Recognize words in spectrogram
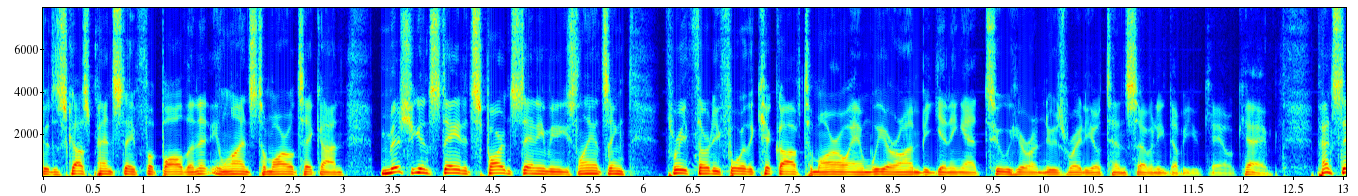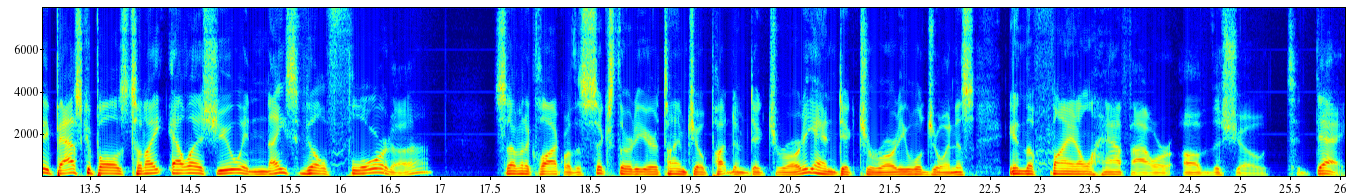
to discuss Penn State football. The Nittany Lions tomorrow take on Michigan State at Spartan Stadium in East Lansing. 3:34 the kickoff tomorrow, and we are on beginning at two here on News Radio 1070 WKOK. Penn State basketball is tonight. LSU in Niceville, Florida. Seven o'clock with a six thirty airtime. Joe Putnam, Dick Jerardi, and Dick Jerardi will join us in the final half hour of the show today.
